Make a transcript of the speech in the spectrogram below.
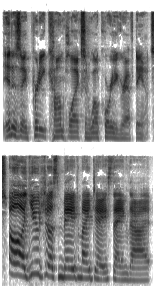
it is a pretty complex and well choreographed dance. Oh, you just made my day saying that.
